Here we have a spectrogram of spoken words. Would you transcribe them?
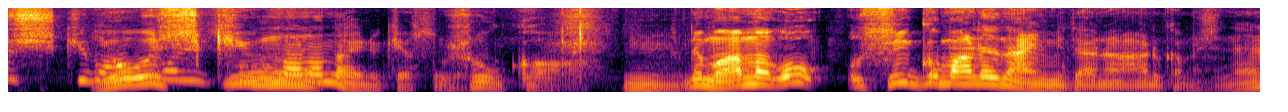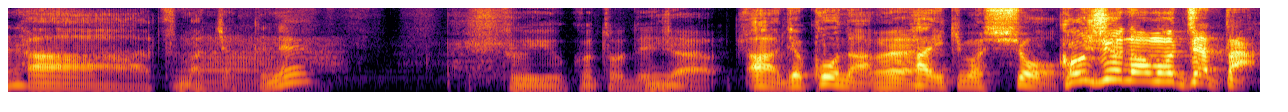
式は洋式もならないような気がするそうか。でもあんまお吸い込まれないみたいなのあるかもしれないね。ああ詰まっちゃってね。ということでじゃあ。あじゃあコーナー、ええ。はい行きましょう。今週の思っちゃった。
